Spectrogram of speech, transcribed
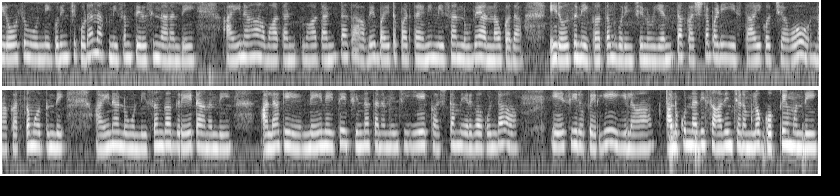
ఈరోజు నీ గురించి కూడా నాకు నిజం తెలిసింది ఆనంది. అయినా వాతం వాతంటత అవే బయటపడతాయని నిజం నువ్వే అన్నావు కదా. ఈరోజు నీ గతం గురించి నువ్వు ఎంత కష్టపడి ఈ స్థాయికి వచ్చావో నాకు అర్థమవుతుంది. అయినా నువ్వు నిజంగా గ్రేట్ ఆనంది. అలాగే నేనైతే చిన్నతనం నుంచి ఏ కష్టం ఎరగకుండా ఏసీలో పెరిగి ఇలా అనుకున్నది సాధించడంలో గొప్పేముంది.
